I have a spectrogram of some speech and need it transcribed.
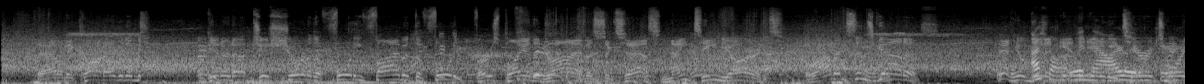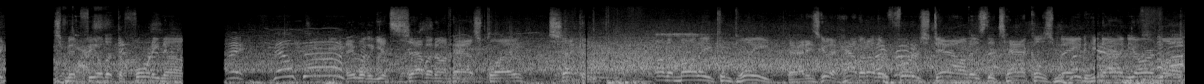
That'll be caught over the middle. Get it up just short of the 45 at the 40. First play of the drive, a success, 19 yards. Robinson's got it. And he'll get just it in into now. I enemy really don't territory. Midfield at the 49. Able to get seven on pass play. Second. on the money, complete. And he's going to have another first down as the tackle's made. Nine-yard line.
